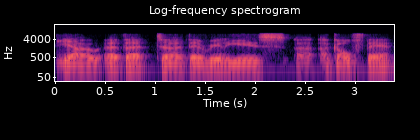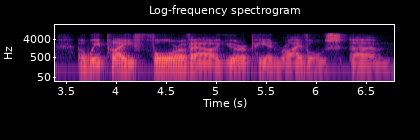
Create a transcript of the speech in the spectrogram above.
You yeah. know uh, that uh, there really is uh, a gulf there, and we play four of our European rivals um,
